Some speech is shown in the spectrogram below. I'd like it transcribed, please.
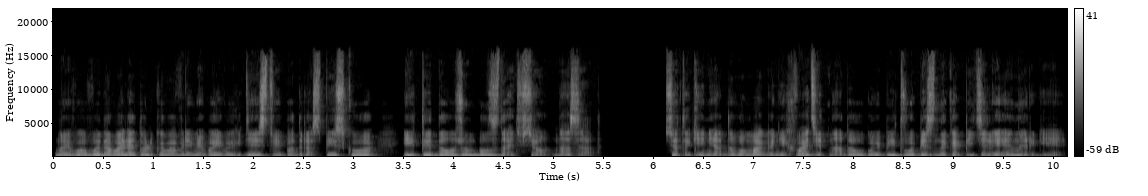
Но его выдавали только во время боевых действий под расписку, и ты должен был сдать все назад. Все-таки ни одного мага не хватит на долгую битву без накопителей энергии.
